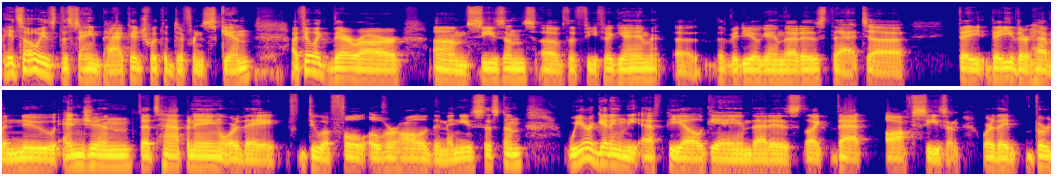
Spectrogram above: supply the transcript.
it's always the same package with a different skin. I feel like there are um, seasons of the FIFA game, uh, the video game that is, that uh, they they either have a new engine that's happening or they do a full overhaul of the menu system. We are getting the FPL game that is like that off season where they vir-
